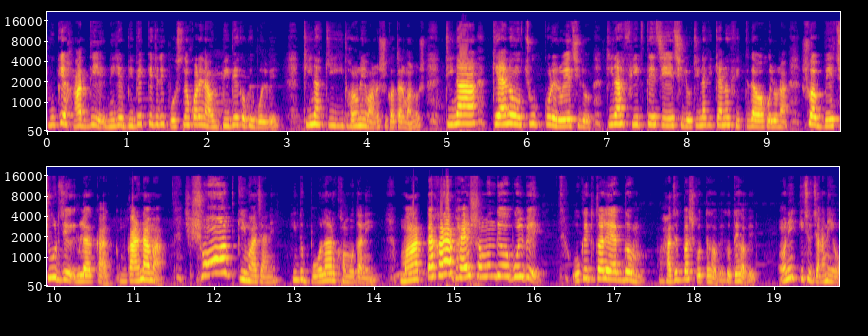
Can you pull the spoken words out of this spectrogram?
বুকে হাত দিয়ে নিজের বিবেককে যদি প্রশ্ন করে না, ওর বিবেক ওকে বলবে, টিনা কি ধরনের মানসিকতার মানুষ? টিনা কেন চুপ করে রয়েছিল? টিনা ফিরতে চেয়েছিল, টিনাকে কেন ফিরতে দেওয়া হলো না? সব বেচুর যেগুলা কারনামা, সব কিমা জানে, কিন্তু বলার ক্ষমতা নেই। মাত্রা খারাপ ভাইয়ের সম্বন্ধে ও বলবে? ওকে তো তাহলে একদম হাজতবাস করতে হবে, হতে হবে। অনেক কিছু জানেও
